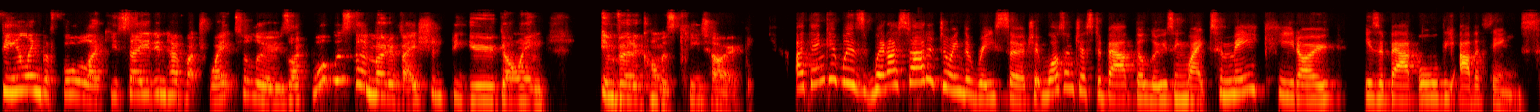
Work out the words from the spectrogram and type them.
feeling before? Like you say, you didn't have much weight to lose. Like, what was the motivation for you going inverted commas keto? I think it was when I started doing the research, it wasn't just about the losing weight. To me, keto is about all the other things.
